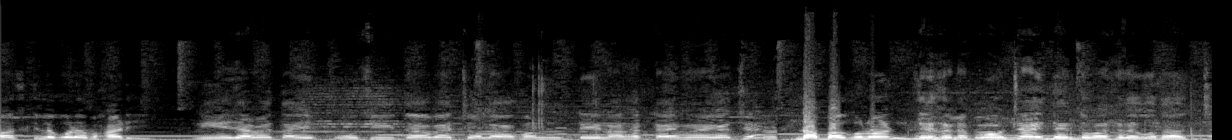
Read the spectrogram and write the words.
দশ কিলো করে ভারী। নিয়ে যাবে তাই পৌঁছে দিতে হবে। চলো এখন ট্রেন আসার টাইম হয়ে গেছে। ডাব্বাগুলো স্টেশনে পৌঁছাই দেন তোমার সাথে কথা হচ্ছে।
